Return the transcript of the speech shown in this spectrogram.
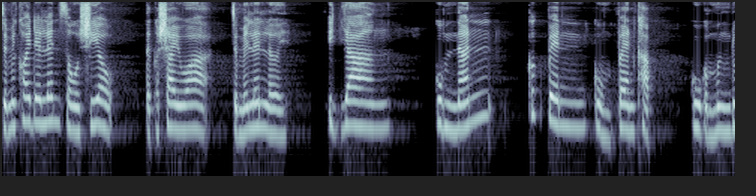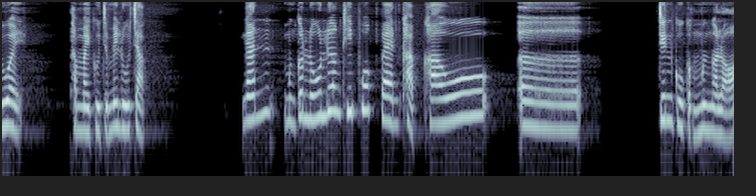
จะไม่ค่อยได้เล่นโซเชียล แต่ก็ใช่ว่าจะไม่เล่นเลย อีกอย่าง กลุ่มนั้นก็เป็นกลุ่มแฟนคลับ กูกับมึงด้วยทำไมกูจะไม่รู้จัก งั้นมึงก็รู้เรื่องที่พวกแฟนคลับเขา เออจิ้นกูกับมึงอะเหรอ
